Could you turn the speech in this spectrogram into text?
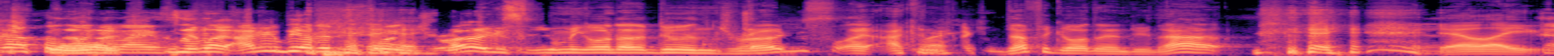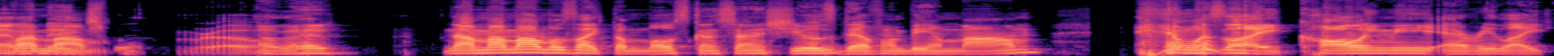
look, look, like, I could be out there doing drugs. You mean going out there doing drugs? Like I can, right. I can definitely go out there and do that. yeah, like Have my mom, bro. Oh, go ahead. Now my mom was like the most concerned. She was definitely being mom and was like calling me every like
